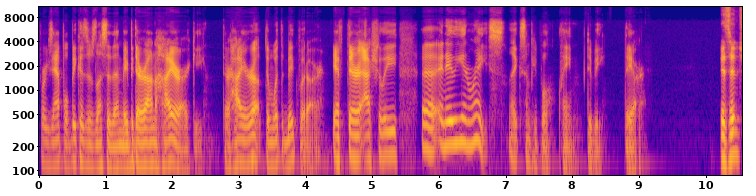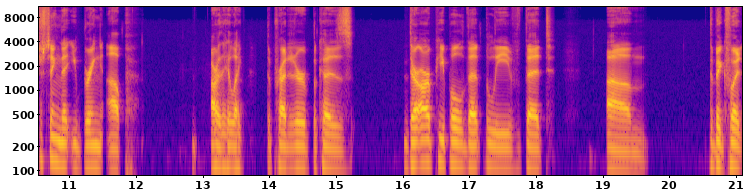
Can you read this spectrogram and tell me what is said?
for example, because there's less of them. Maybe they're on a hierarchy. They're higher up than what the Bigfoot are. If they're actually uh, an alien race, like some people claim to be, they are. It's interesting that you bring up are they like the predator? Because there are people that believe that um the Bigfoot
